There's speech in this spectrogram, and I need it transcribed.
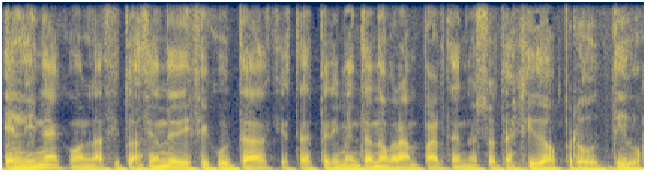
en línea con la situación de dificultad que está experimentando gran parte de nuestro tejido productivo.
